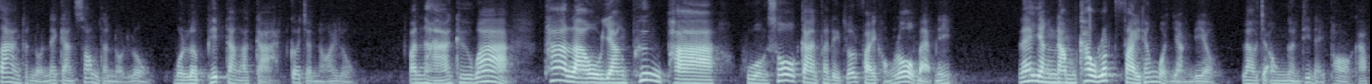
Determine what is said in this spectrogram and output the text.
สร้างถนนในการซ่อมถนนลง มลพิษทางอากาศก็จะน้อยลง ปัญหาคือว่าถ้าเรายังพึ่งพาห่วงโซ่การผลิตรถไฟของโลกแบบนี้ และยังนำเข้ารถไฟทั้งหมดอย่างเดียว เราจะเอาเงินที่ไหนพอครับ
